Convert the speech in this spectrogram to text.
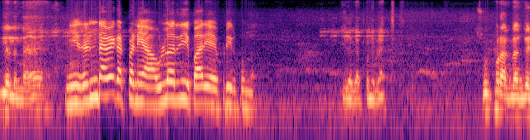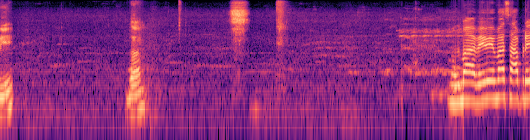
இல்லை இல்லை இல்லை நீ ரெண்டாவே கட் பண்ணியா? உள்ள இருந்து பாரியா? எப்படி இருக்கும்னு இதை கட் பண்ணிடுறேன். சூப்பராக இருக்குல்ல அங்கரி இதா மதுமா வேவேமா சாப்பிடு.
